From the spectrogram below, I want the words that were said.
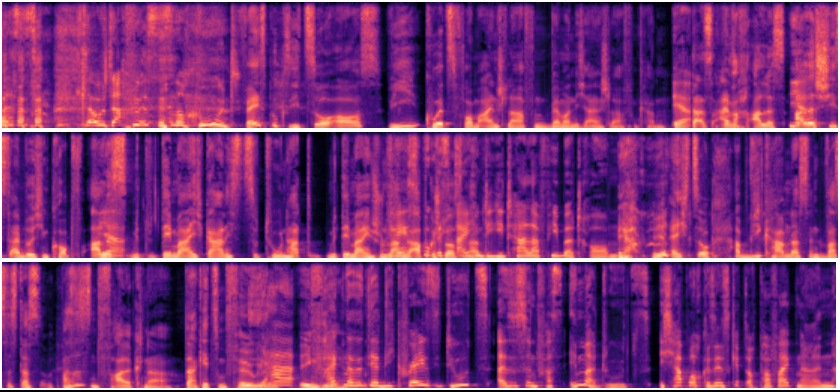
Ist, ich glaube, dafür ist es noch gut. Facebook sieht so aus wie kurz vorm Einschlafen, wenn man nicht einschlafen kann. Ja. Da ist einfach alles. Ja. Alles schießt einem durch den Kopf. Alles, mit dem man eigentlich gar nichts zu tun hat, mit dem man eigentlich schon lange Facebook ist abgeschlossen eigentlich hat. ein digitaler Fiebertraum. Ja, echt so. Aber wie kam das denn? Was ist das? Was ist ein Falkner? Da geht's um Vögel. Ja, irgendwie. Falkner sind ja die crazy Dudes. Also es sind fast immer Dudes. Ich habe auch gesehen, es gibt auch ein paar Falknerinnen.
